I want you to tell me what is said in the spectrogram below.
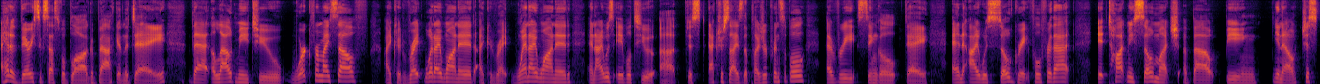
I had a very successful blog back in the day that allowed me to work for myself. I could write what I wanted. I could write when I wanted. And I was able to uh, just exercise the pleasure principle every single day. And I was so grateful for that. It taught me so much about being, you know, just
